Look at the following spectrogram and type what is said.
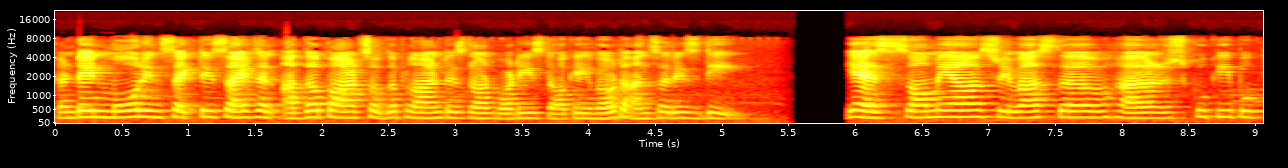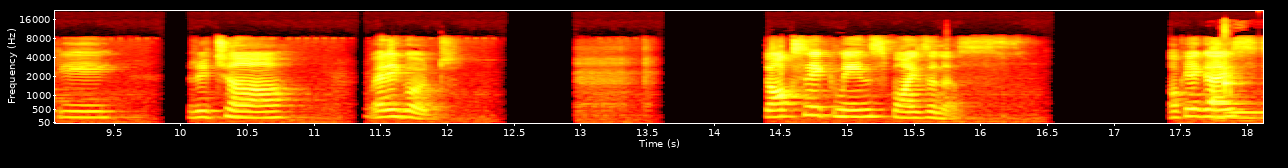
contain more insecticides than other parts of the plant is not what he is talking about. Answer is D. Yes, Soumya, Srivastav, Harsh, Cookie Pookie, Richa. Very good. Toxic means poisonous. Okay, guys.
